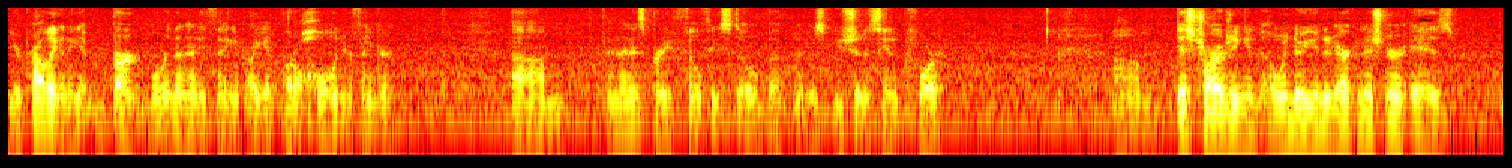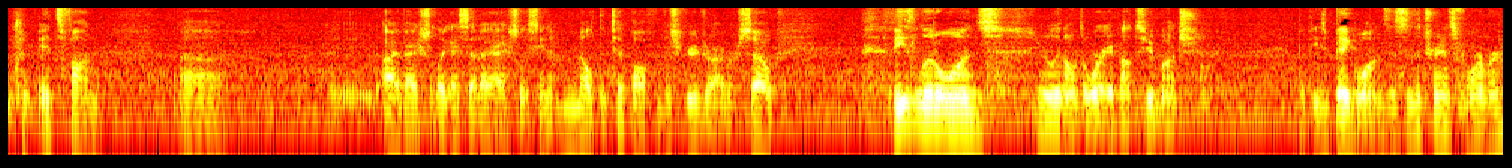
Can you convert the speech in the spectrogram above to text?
you're probably going to get burnt more than anything. You probably get put a hole in your finger. Um, and that is pretty filthy still, but it was you should have seen it before. Um, discharging a window unit air conditioner is it's fun. Uh, I've actually, like I said, I actually seen it melt the tip off of a screwdriver. So these little ones you really don't have to worry about too much. But these big ones, this is the transformer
